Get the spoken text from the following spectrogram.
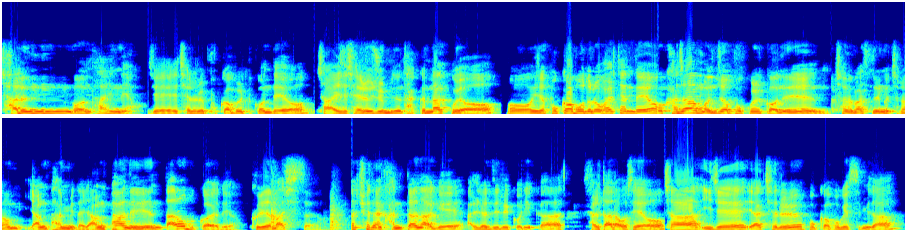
자른 건 다 했네요. 이제 재료를 볶아볼 건데요. 자, 이제 재료 준비는 다 끝났고요. 어, 이제 볶아보도록 할 텐데요. 가장 먼저 볶을 거는 처음에 말씀드린 것처럼 양파입니다. 양파는 따로 볶아야 돼요. 그래야 맛있어요. 최대한 간단하게 알려드릴 거니까 잘 따라오세요. 자, 이제 야채를 볶아 보겠습니다.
